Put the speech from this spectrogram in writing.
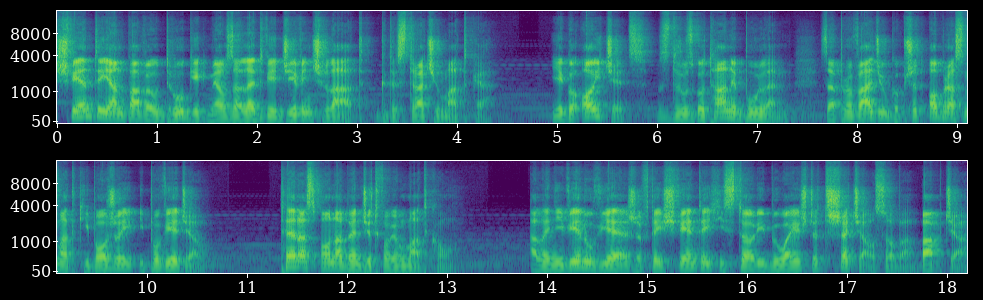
Święty Jan Paweł II miał zaledwie 9 lat, gdy stracił matkę. Jego ojciec, zdruzgotany bólem, zaprowadził go przed obraz Matki Bożej i powiedział: Teraz ona będzie twoją matką. Ale niewielu wie, że w tej świętej historii była jeszcze trzecia osoba, babcia,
